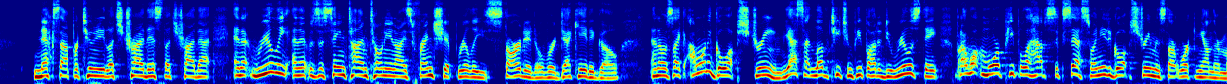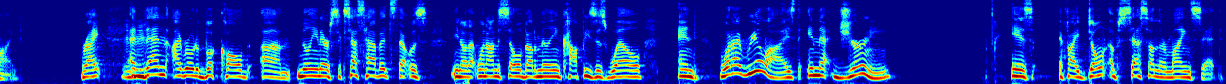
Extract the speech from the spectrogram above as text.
Next opportunity, let's try this, let's try that. And it really, and it was the same time Tony and I's friendship really started over a decade ago. And I was like, I want to go upstream. Yes, I love teaching people how to do real estate, but I want more people to have success. So I need to go upstream and start working on their mind right? Mm-hmm. And then I wrote a book called um, Millionaire Success Habits. That was, you know, that went on to sell about a million copies as well. And what I realized in that journey is if I don't obsess on their mindset,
